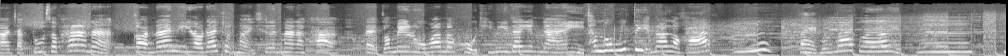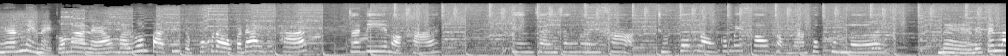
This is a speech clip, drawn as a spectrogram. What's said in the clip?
มาจากตู้เสื้อผ้าน่ะ ก่อนหน้านี้เราได้จดหมายเชิญมานะคะ แต่ก็ไม่รู้ว่ามาโผล่ที่นี่ได้ยังไง ทะลุมิติมาเหรอคะ อืม แปลกมากๆเลย อืม งั้นไหนๆก็มาแล้ว มาร่วมปาร์ตี้กับพวกเราก็ได้นะคะ จะดีเหรอคะ เกรงใจจังเลยค่ะ ชุดพวกเราก็ไม่เข้ากับงานพวกคุณเลยแหมไม่เป็นไร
